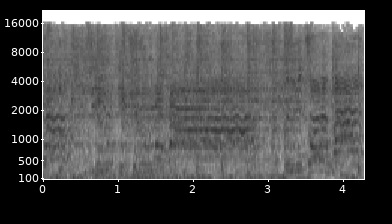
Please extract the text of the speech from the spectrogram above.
勇気くれた。ウルトラマン。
